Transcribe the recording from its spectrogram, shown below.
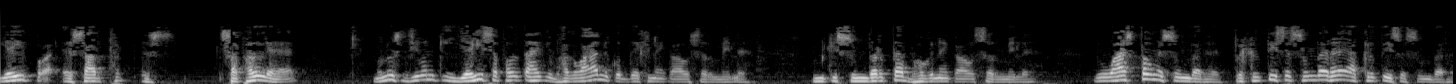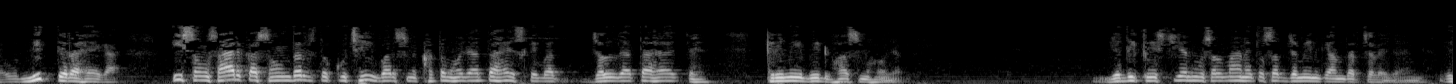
यही सार्थक सफल है। मनुष्य जीवन की यही सफलता है कि भगवान को देखने का अवसर मिले, उनकी सुंदरता भोगने का अवसर मिले। जो वास्तव में सुंदर है, प्रकृति से सुंदर है, आकृति से सुंदर है, वो नित्य रहेगा। इस संसार का सौंदर्य तो कुछ ही वर्ष में खत्म हो जाता है, इसके बाद जल जाता है, चाहे कृमि बीट भस्म हो जाता यदि क्रिश्चियन मुसलमान है तो सब ज़मीन के अंदर चले जाएँगे।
